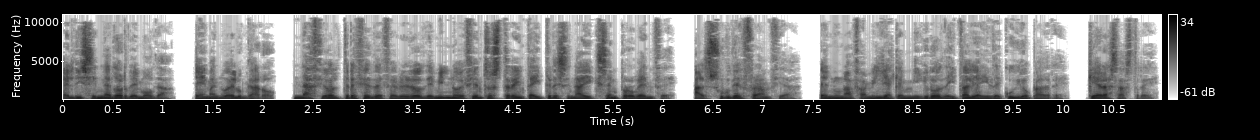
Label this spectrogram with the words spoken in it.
El diseñador de moda, Emmanuel Ungaro, nació el 13 de febrero de 1933 en Aix-en-Provence, al sur de Francia, en una familia que emigró de Italia y de cuyo padre, que era sastre,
